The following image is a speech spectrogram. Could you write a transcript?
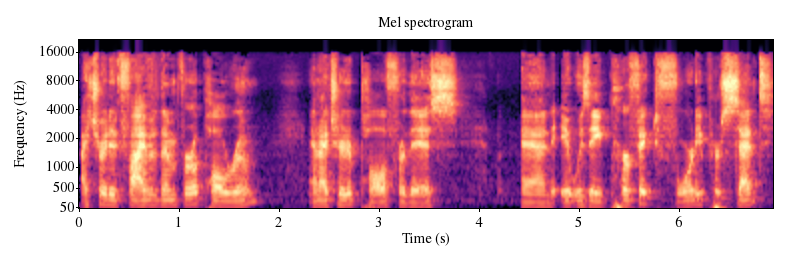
I traded five of them for a Pul rune, and I traded Pul for this, and it was a perfect forty percent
